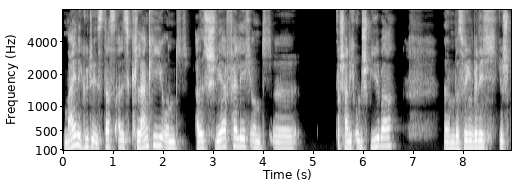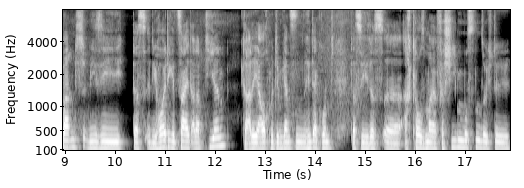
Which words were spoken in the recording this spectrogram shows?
meine Güte, ist das alles clunky und alles schwerfällig und äh, wahrscheinlich unspielbar. Ähm, deswegen bin ich gespannt, wie sie das in die heutige Zeit adaptieren. Gerade ja auch mit dem ganzen Hintergrund, dass sie das äh, 8000 Mal verschieben mussten durch die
